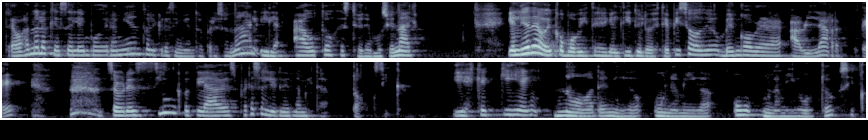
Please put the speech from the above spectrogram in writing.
trabajando lo que es el empoderamiento, el crecimiento personal y la autogestión emocional. Y el día de hoy, como viste en el título de este episodio, vengo a hablarte sobre cinco claves para salir de una amistad tóxica. Y es que ¿quién no ha tenido una amiga o un amigo tóxico?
